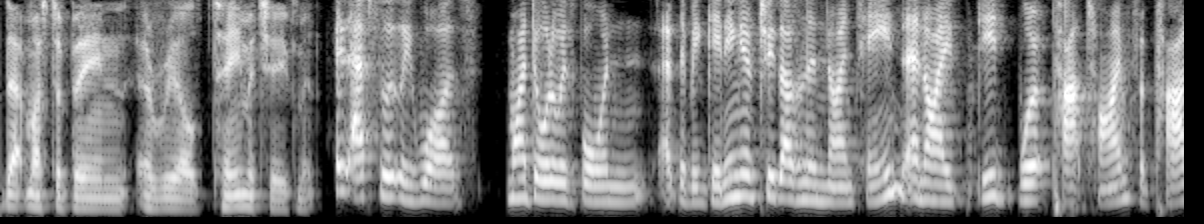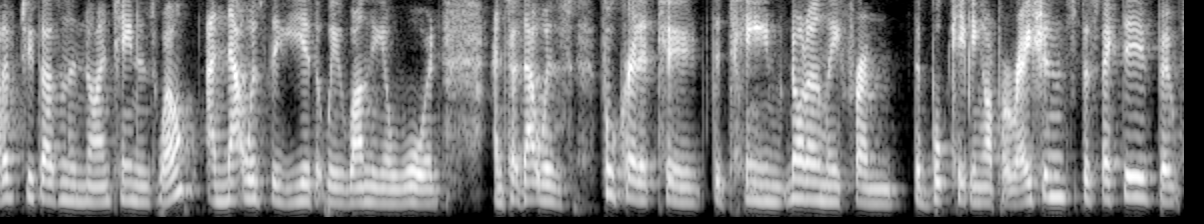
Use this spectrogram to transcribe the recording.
that must have been a real team achievement. It absolutely was. My daughter was born at the beginning of 2019, and I did work part time for part of 2019 as well. And that was the year that we won the award. And so that was full credit to the team, not only from the bookkeeping operations perspective, but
